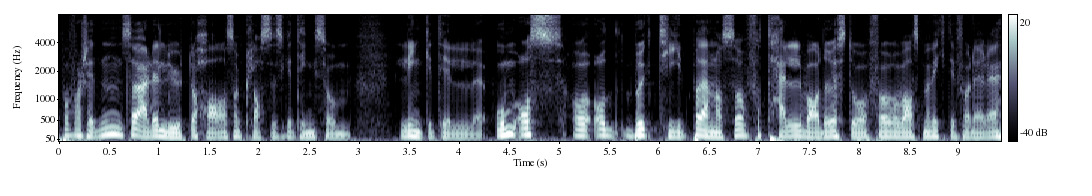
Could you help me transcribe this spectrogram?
på, forsiden så er det lurt å ha sånne klassiske ting som linke til om oss, og, og, bruk tid på den også. Fortell hva dere står for, og hva som er viktig for dere.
